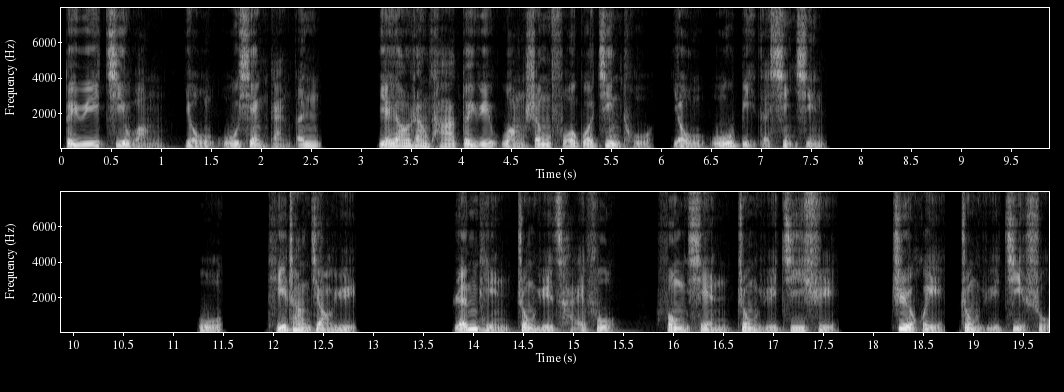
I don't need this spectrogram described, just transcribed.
对于既往有无限感恩，也要让他对于往生佛国净土有无比的信心。五，提倡教育，人品重于财富，奉献重于积蓄，智慧重于技术。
